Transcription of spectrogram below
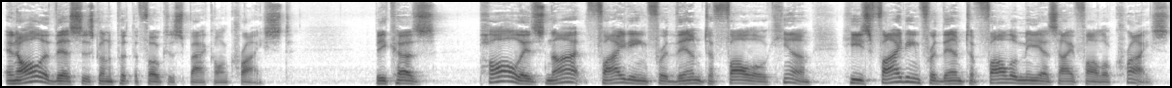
And all of this is going to put the focus back on Christ. Because Paul is not fighting for them to follow him, he's fighting for them to follow me as I follow Christ.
